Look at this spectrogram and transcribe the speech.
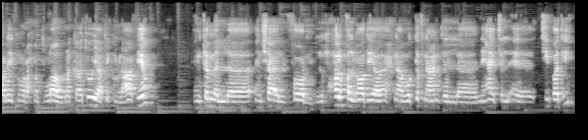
عليكم ورحمة الله وبركاته. يعطيكم العافية. نكمل آه، إنشاء ال form. الحلقة الماضية إحنا وقفنا عند ال- نهاية ال tbody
